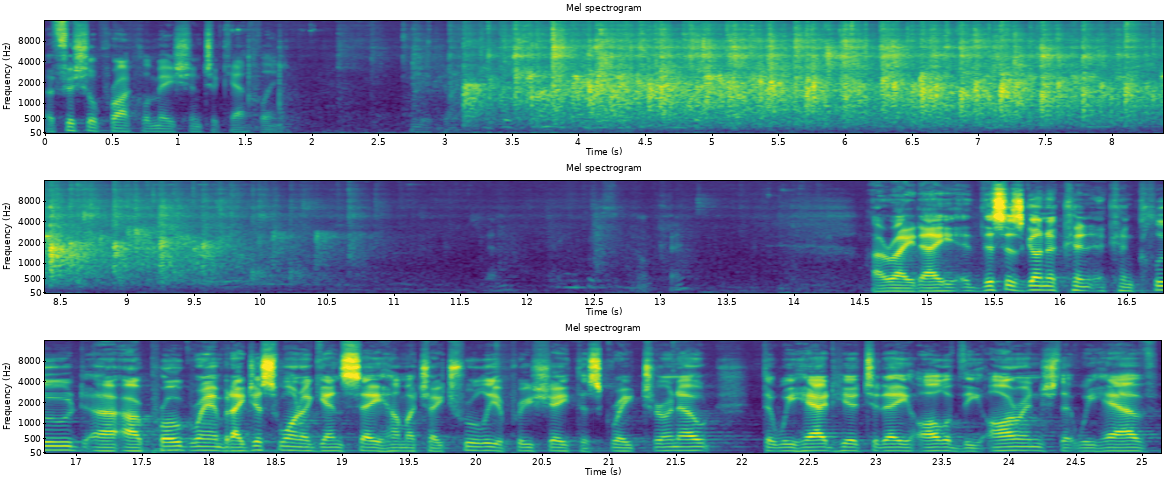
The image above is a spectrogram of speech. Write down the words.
official proclamation to Kathleen. Okay. All right, I, this is going to con conclude uh, our program, but I just want to again say how much I truly appreciate this great turnout that we had here today, all of the orange that we have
